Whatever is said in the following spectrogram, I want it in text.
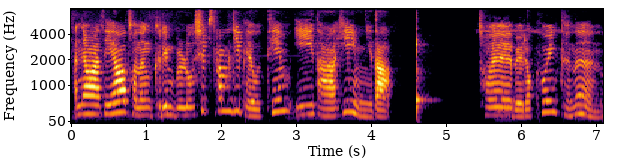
안녕하세요. 저는 그린블루 13기 배우팀 이다희입니다. 저의 매력 포인트는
